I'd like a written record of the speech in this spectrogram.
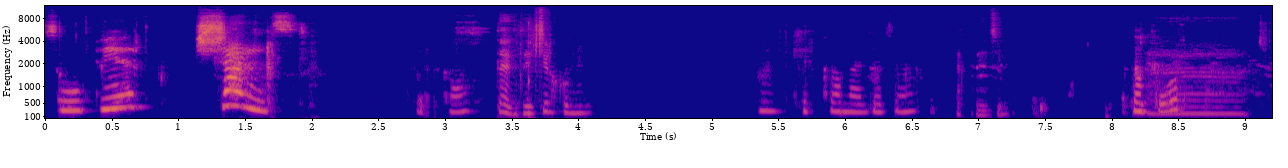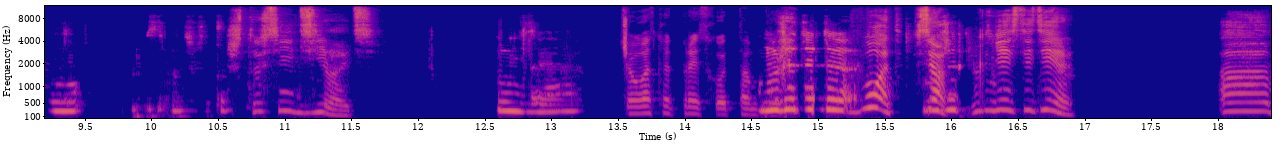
Супер шанс! Кирка. Так, дай кирку мне. Кирка да. Так. Топор. А, Ну, сразу что- с ней делать? Не знаю. Что у вас тут происходит там? Может, это... Вот, все, может- у меня есть идея. А,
